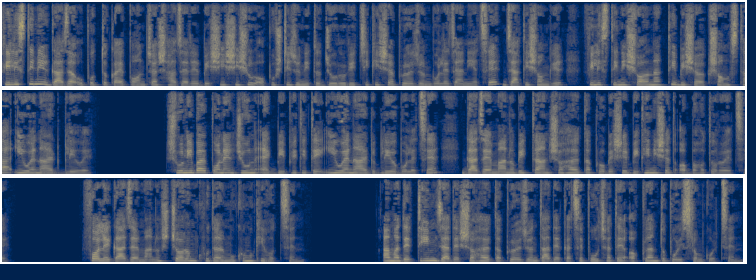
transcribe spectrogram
ফিলিস্তিনির গাজা উপত্যকায় পঞ্চাশ হাজারের বেশি শিশুর অপুষ্টিজনিত জরুরি চিকিৎসা প্রয়োজন বলে জানিয়েছে জাতিসংঘের ফিলিস্তিনি শরণার্থী বিষয়ক সংস্থা ইউএনআরডব্লিউএ শনিবার পনেরো জুন এক বিবৃতিতে ইউএনআরডব্লিউ বলেছে, গাজায় মানবিক ত্রাণ সহায়তা প্রবেশে বিধিনিষেধ অব্যাহত রয়েছে। ফলে গাজার মানুষ চরম ক্ষুধার মুখোমুখি হচ্ছেন। আমাদের টিম যাদের সহায়তা প্রয়োজন তাদের কাছে পৌঁছাতে অক্লান্ত পরিশ্রম করছেন।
